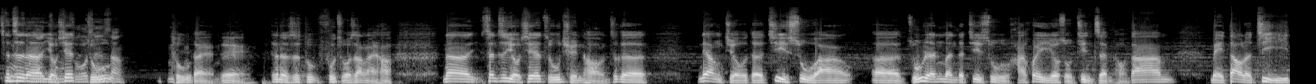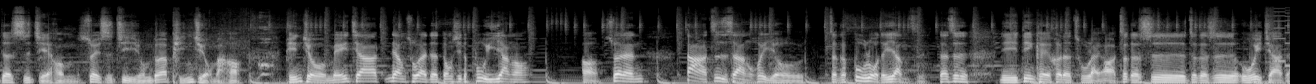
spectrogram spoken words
甚至呢有些族土对对，真的是附附着上来哈。那甚至有些族群哈，这个酿酒的技术啊，呃，族人们的技术还会有所竞争哈。大家每到了祭仪的时节哈，我们岁时祭仪，我们都要品酒嘛哈。品酒每一家酿出来的东西都不一样哦。哦，虽然大致上会有整个部落的样子，但是你一定可以喝得出来啊，这个是这个是无畏家的，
